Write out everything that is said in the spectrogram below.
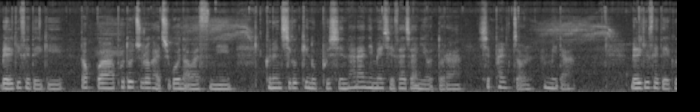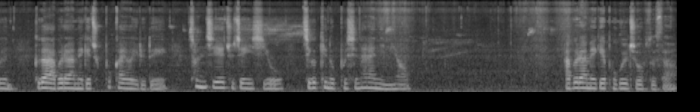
멜기세덱이 떡과 포도주를 가지고 나왔으니 그는 지극히 높으신 하나님의 제사장이었더라. 18절 합니다. 멜기세덱은 그가 아브라함에게 축복하여 이르되 천지의 주제이시오. 지극히 높으신 하나님이여. 아브라함에게 복을 주옵소서.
